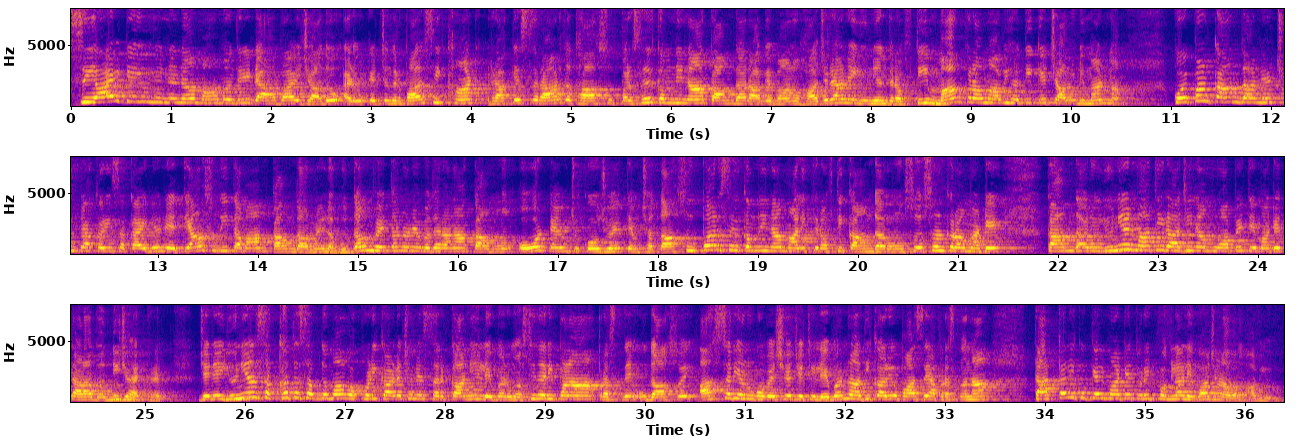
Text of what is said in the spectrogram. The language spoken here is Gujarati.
સીઆઈટીયુ યુનિયનના મહામંત્રી ડાહભાઈ જાદવ, એડવોકેટ ચંદ્રપાલસિંહ ખાંટ, રાકેશ સરાર તથા સુપરસેલ કંપનીના કામદાર આગેવાનો હાજર અને યુનિયન તરફથી માંગ કરવામાં આવી હતી કે ચાલુ ડિમાન્ડમાં કોઈ પણ કામદારને છૂટા કરી શકાય અને ત્યાં સુધી તમામ કામદારોને લઘુત્તમ વેતન અને વધારાના કામનો ઓવરટાઈમ ચૂકવો જોઈએ. તેમ છતાં સુપર સેલ કંપનીના માલિક તરફથી કામદારોનું શોષણ કરવા માટે કામદારો યુનિયનમાંથી રાજીનામું આપે તે માટે તાળાબંધી જાહેર કરેલ. જેને યુનિયન સખત શબ્દોમાં વખોડી કાઢે છે અને સરકારની લેબર મશીનરી પણ આ પ્રશ્ને ઉદાસ હોય, આશ્ચર્ય અનુભવે છે. જેથી લેબરના અધિકારીઓ પાસે આ પ્રશ્નના તાત્કાલિક ઉકેલ માટે ત્વરિત પગલાં લેવા જણાવવામાં આવ્યું.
